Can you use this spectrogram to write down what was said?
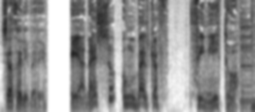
Siate liberi. E adesso un bel caffè finito.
